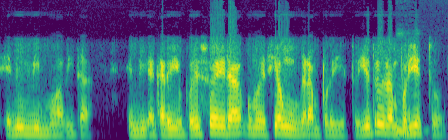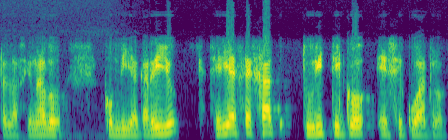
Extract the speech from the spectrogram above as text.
en un mismo hábitat, en Villacarrillo. Por eso era, como decía, un gran proyecto. Y otro gran mm. proyecto relacionado con Villacarrillo sería ese hub turístico S4.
